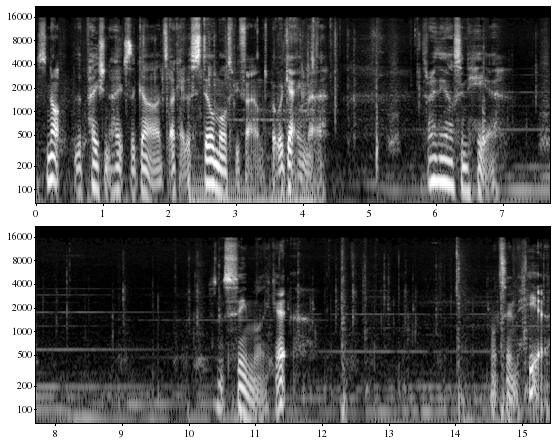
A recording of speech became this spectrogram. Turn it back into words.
It's not the patient hates the guards. Okay, there's still more to be found, but we're getting there. Is there anything else in here? Doesn't seem like it. What's in here?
